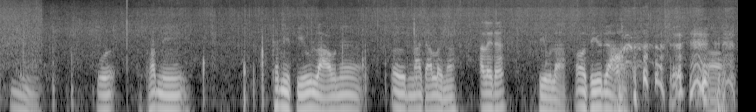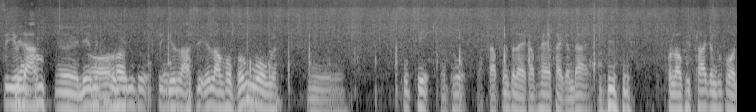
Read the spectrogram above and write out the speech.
โอ้ย ถ้ามี ถ้ามีซีอิ๊วลาวเนี่ยเออน่าจะอร่อยนะอะไรนะซีอิ๊วลาวอ๋อซีอิ๊วดาวอ่าซีอิ๊วดเออเรียกไม่ถูกอ๋อเรียกไม่ถูกซีอิ๊วเหลาซีอิ๊วเหลาผมก็งงเลยเออปุ๊บพี่ขอโทษครับไม่เป็นไรครับให้อภัยกันได้ คนเราผิดพลาดกันทุกคน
